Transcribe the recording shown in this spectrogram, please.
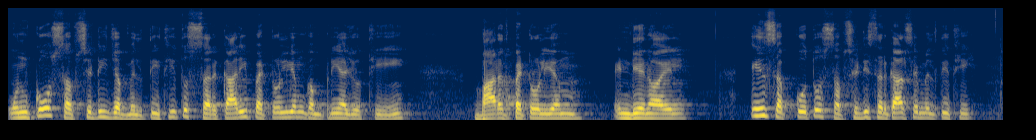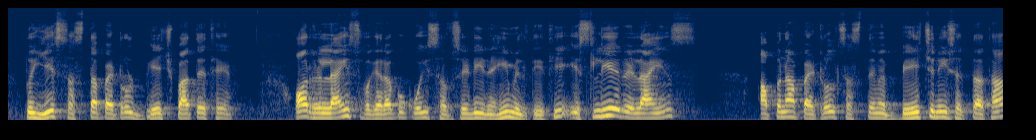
उनको सब्सिडी जब मिलती थी तो सरकारी पेट्रोलियम कंपनियाँ जो थी, भारत पेट्रोलियम, इंडियन ऑयल, इन सबको तो सब्सिडी सरकार से मिलती थी। तो ये सस्ता पेट्रोल बेच पाते थे और रिलायंस वगैरह को कोई सब्सिडी नहीं मिलती थी, इसलिए रिलायंस अपना पेट्रोल सस्ते में बेच नहीं सकता था।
